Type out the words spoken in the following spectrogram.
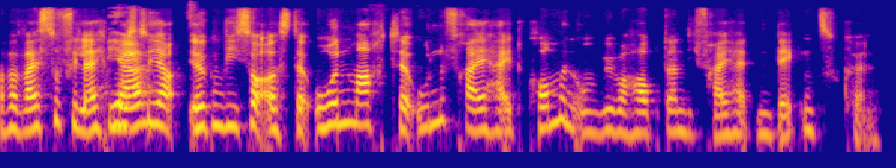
Aber weißt du, vielleicht Ja. musst du ja irgendwie so aus der Ohnmacht, der Unfreiheit kommen, um überhaupt dann die Freiheit entdecken zu können.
